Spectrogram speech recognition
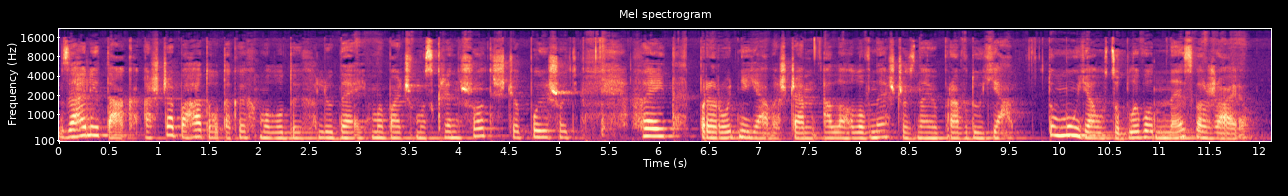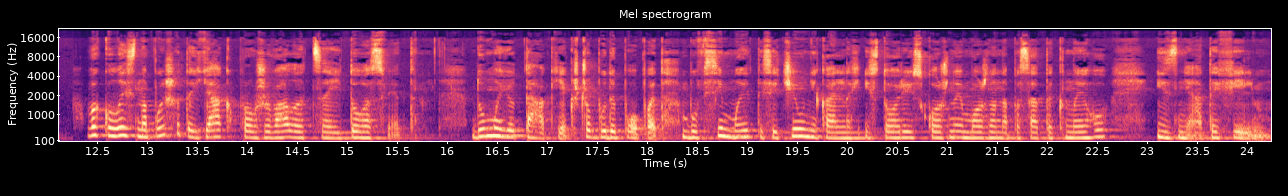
Взагалі так, а ще багато таких молодих людей. Ми бачимо скріншот, що пишуть хейт природні явище, але головне, що знаю правду я. Тому я особливо не зважаю. Ви колись напишете, як проживали цей досвід? Думаю, так, якщо буде попит, бо всі ми тисячі унікальних історій, з кожної можна написати книгу і зняти фільм.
